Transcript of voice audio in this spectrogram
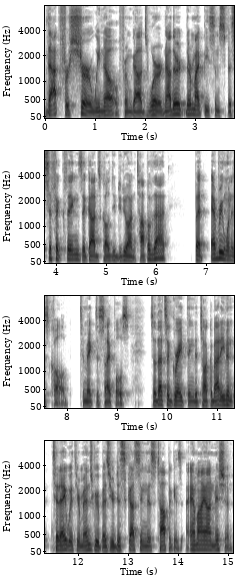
that for sure we know from God's word. Now there there might be some specific things that God's called you to do on top of that, but everyone is called to make disciples. So that's a great thing to talk about even today with your men's group as you're discussing this topic is am I on mission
